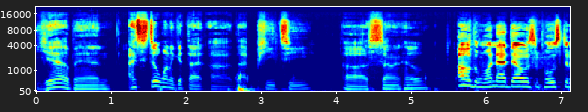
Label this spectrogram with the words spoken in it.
yeah, man. I still want to get that uh, that PT uh, Silent Hill. Oh, the one that that was supposed to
